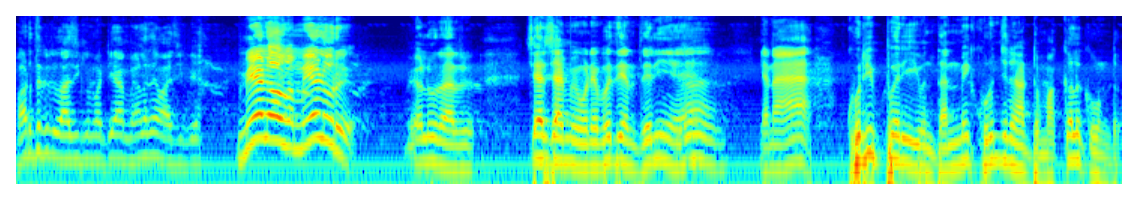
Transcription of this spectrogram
படுத்துக்கிட்டு வாசிக்க மாட்டியா? மேலதான் வாசிப்பியா? மேலோக மேலூர். வேலூர் அரு சரி சாமி உன்னை பத்தி எனக்கு தெரியும். ஏன்னா குறிப்பறிவின் தன்மை குறிஞ்சி நாட்டு மக்களுக்கு உண்டு.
